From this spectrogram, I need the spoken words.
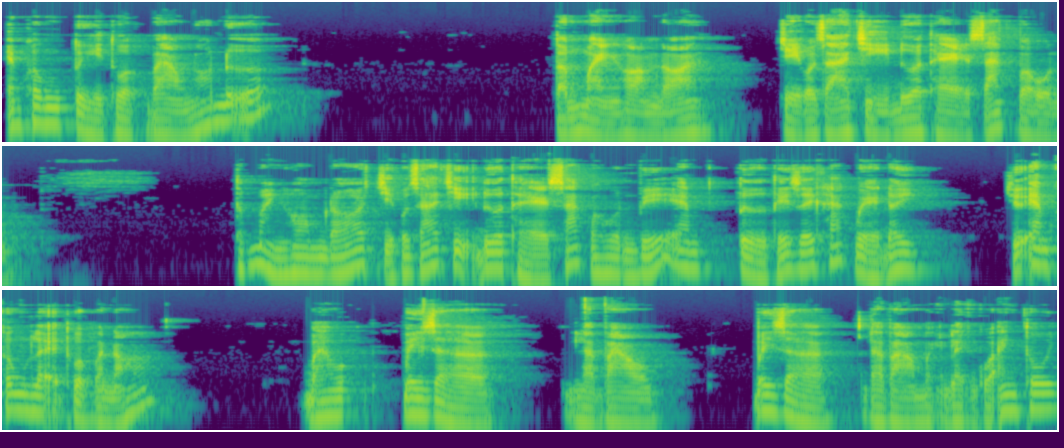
Em không tùy thuộc vào nó nữa. Tấm mảnh hòm đó Chỉ có giá trị đưa thẻ xác và hồn. Tấm mảnh hòm đó chỉ có giá trị đưa thẻ xác và hồn vía em từ thế giới khác về đây, Chứ em không lệ thuộc vào nó. Bao Bây giờ là vào Bây giờ là vào mệnh lệnh của anh thôi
